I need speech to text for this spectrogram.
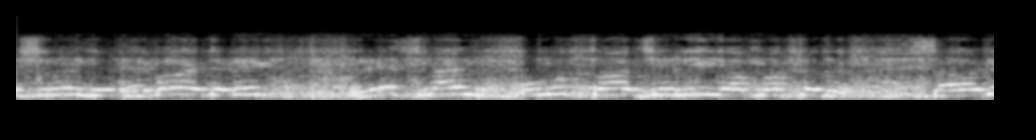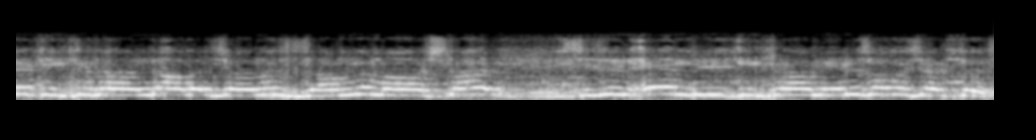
Vatandaşını heba ederek resmen umut tacirliği yapmaktadır. Saadet iktidarında alacağınız zamlı maaşlar sizin en büyük ikramiyeniz olacaktır.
